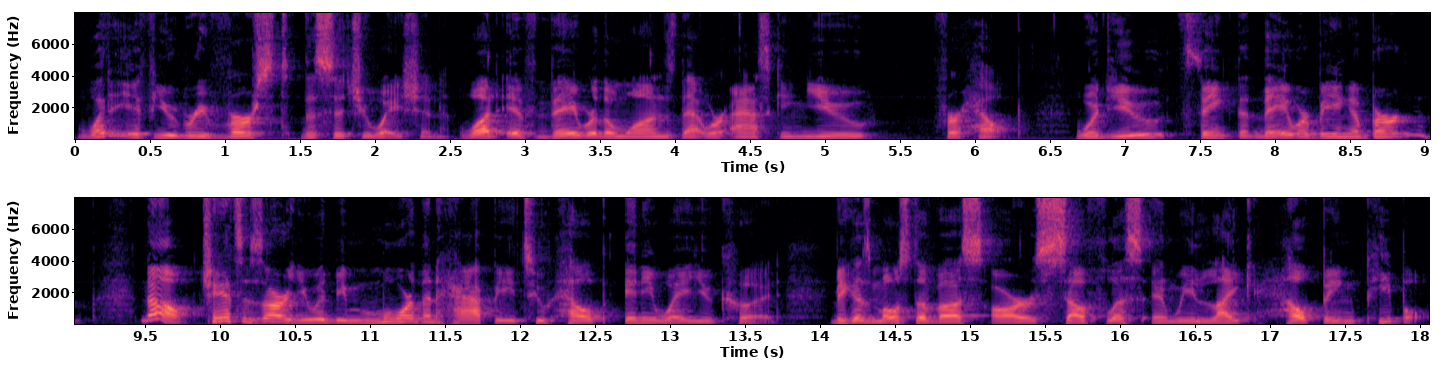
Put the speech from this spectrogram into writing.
What if you reversed the situation? What if they were the ones that were asking you for help? Would you think that they were being a burden? No, chances are you would be more than happy to help any way you could because most of us are selfless and we like helping people.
